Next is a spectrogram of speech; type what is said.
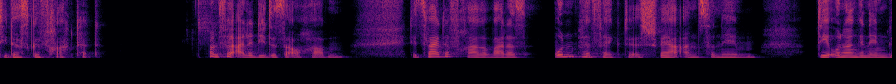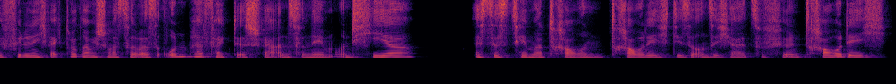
die das gefragt hat. Und für alle, die das auch haben. Die zweite Frage war, das Unperfekte ist schwer anzunehmen. Die unangenehmen Gefühle nicht wegdrücken, habe ich schon was zu. Das Unperfekte ist schwer anzunehmen. Und hier ist das Thema Trauen. Trau dich, diese Unsicherheit zu fühlen. Trau dich.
